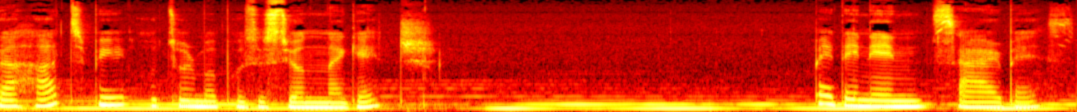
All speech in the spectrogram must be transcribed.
rahat bir oturma pozisyonuna geç. Bedenin serbest.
